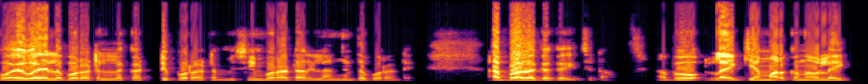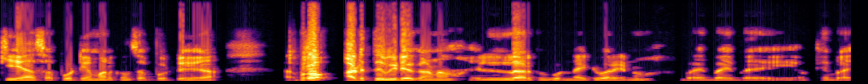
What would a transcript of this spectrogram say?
കൊയ കൊയല്ല പൊറോട്ട അല്ല കട്ടി പൊറോട്ട മിഷീൻ പൊറോട്ട അറിയില്ല അങ്ങനത്തെ പൊറോട്ട. അപ്പൊ അതൊക്കെ കഴിച്ചിട്ടോ. അപ്പോ ലൈക്ക് ചെയ്യാൻ മറക്കുന്നവർ ലൈക്ക് ചെയ്യുക സപ്പോർട്ട് ചെയ്യാൻ മറക്കും സപ്പോർട്ട് ചെയ്യുക. അപ്പോ അടുത്ത വീഡിയോ കാണാം. എല്ലാവർക്കും ഗുഡ് നൈറ്റ് പറയുന്നു. Bye bye bye okay bye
